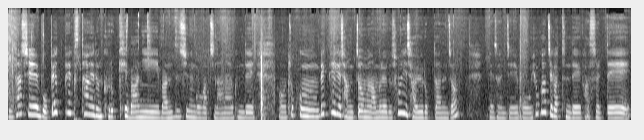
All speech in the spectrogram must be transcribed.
이제 사실 뭐 백팩 스타일은 그렇게 많이 만드시는 것 같진 않아요. 근데 어, 조금 백팩의 장점은 아무래도 손이 자유롭다는 점. 그래서 이제 뭐 휴가지 같은 데 갔을 때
